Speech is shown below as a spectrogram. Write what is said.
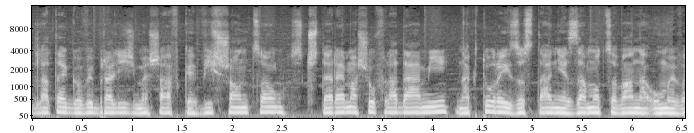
Dlatego wybraliśmy szafkę wiszącą z czterema szufladami, na której zostanie zamocowana umywalka.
